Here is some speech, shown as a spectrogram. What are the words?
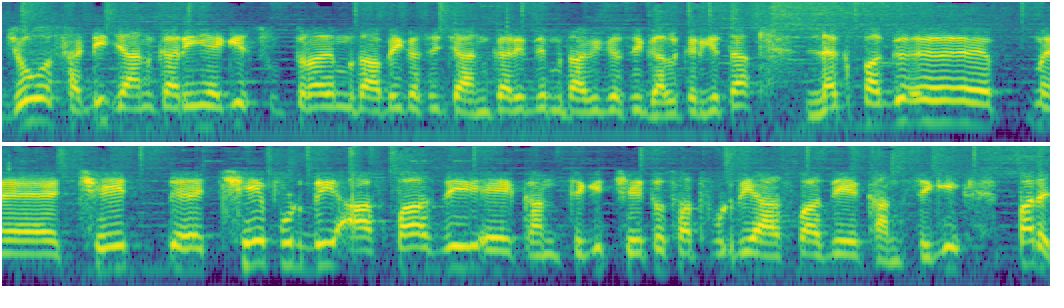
ਜੋ ਸਾਡੀ ਜਾਣਕਾਰੀ ਹੈਗੀ ਸੂਤਰਾਂ ਦੇ ਮੁਤਾਬਿਕ ਅਸੀਂ ਜਾਣਕਾਰੀ ਦੇ ਮੁਤਾਬਿਕ ਅਸੀਂ ਗੱਲ ਕਰੀਏ ਤਾਂ ਲਗਭਗ 6 6 ਫੁੱਟ ਦੀ ਆਸ-ਪਾਸ ਦੀ ਇਹ ਕੰਧ ਸੀਗੀ 6 ਤੋਂ 7 ਫੁੱਟ ਦੀ ਆਸ-ਪਾਸ ਦੀ ਇਹ ਕੰਧ ਸੀਗੀ। ਪਰ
